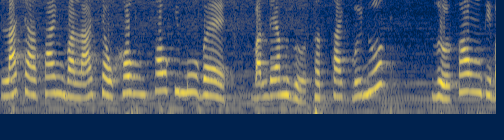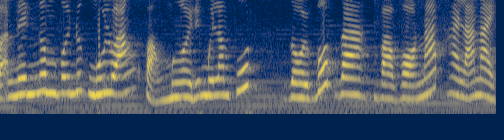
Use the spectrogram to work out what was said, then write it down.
Lá trà xanh và lá trầu không sau khi mua về, bạn đem rửa thật sạch với nước Rửa xong thì bạn nên ngâm với nước muối loãng khoảng 10 đến 15 phút rồi vớt ra và vò nát hai lá này.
